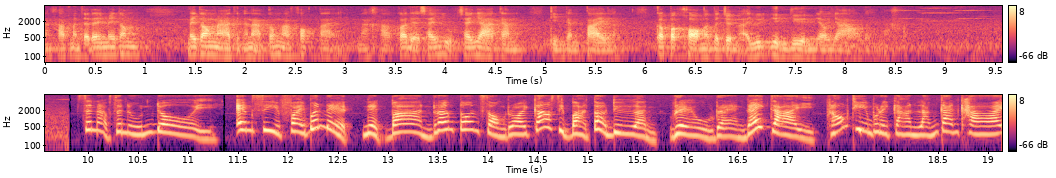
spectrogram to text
นะครับมันจะได้ไม่ต้องไม่ต้องมาถึงขนาดต้องมาฟอกไตนะครับ ก็เดี๋ยวใช้อยู่ใช้ยากันกินกันไป ก็ประคองกันไปจนอายุยืนยืนยาวๆเลยนะครับ สนับสนุนโดย MC FiberNet เน็ตบ้านเริ่มต้น 290 บาทต่อเดือน เร็วแรงได้ใจ พร้อมทีมบริการหลังการขาย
